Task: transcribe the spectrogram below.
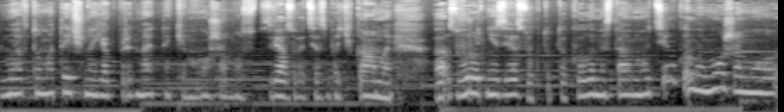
Ми автоматично, як предметники, можемо зв'язуватися з батьками. Е, Зворотній зв'язок. Тобто, коли ми ставимо оцінку, ми можемо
